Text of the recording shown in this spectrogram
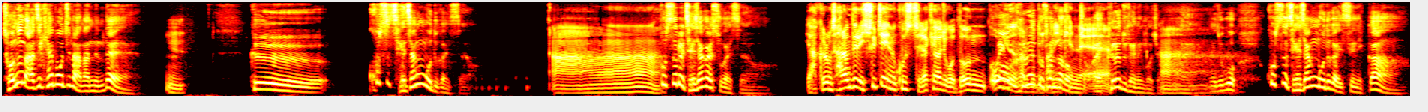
저는 아직 해보진 않았는데 음. 그 코스 제작 모드가 있어요. 아. 코스를 제작할 수가 있어요. 야, 그럼 사람들이 실제 있는 코스 제작해가지고 넌 올리는 어, 그래도 상관없죠. 네, 그래도 되는 거죠. 아. 네. 그래가지고 코스 제작 모드가 있으니까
